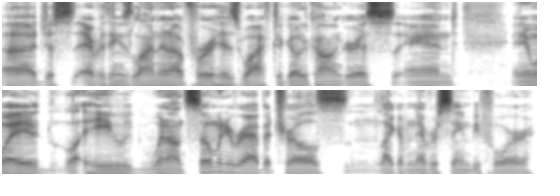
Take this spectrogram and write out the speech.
uh, just everything's lining up for his wife to go to Congress. And anyway, he went on so many rabbit trails like I've never seen before.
